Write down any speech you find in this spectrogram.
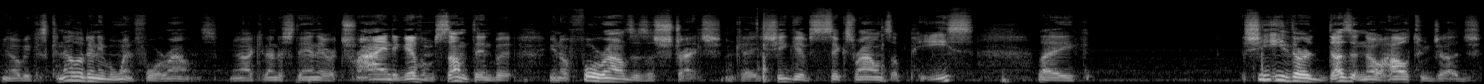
you know, because Canelo didn't even win four rounds. You know, I can understand they were trying to give him something, but you know, four rounds is a stretch. Okay, she gives six rounds apiece. Like, she either doesn't know how to judge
